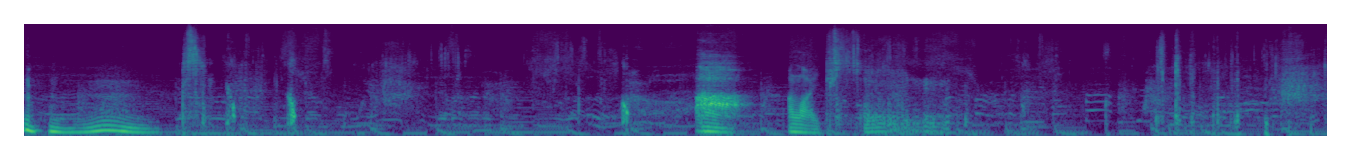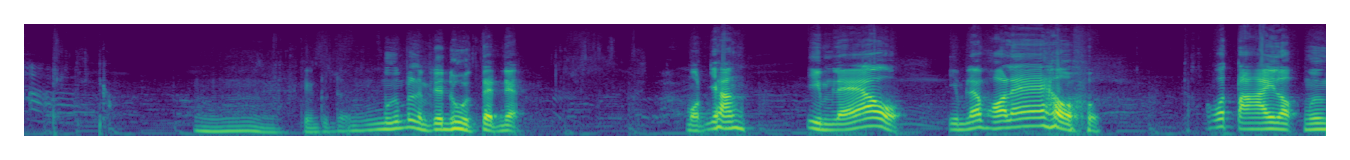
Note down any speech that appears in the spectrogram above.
อื้อหืออ่า อร่อยอืม เสียงดูดเลือดมือมันเลยจะดูดเสร็จเนี่ย หมดยัง อิ่มแล้ว อิ่มแล้วพอแล้วเขาก็ตายหรอกมึง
